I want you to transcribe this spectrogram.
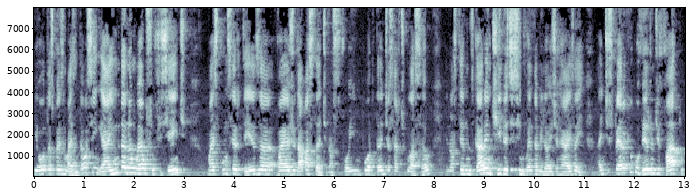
e outras coisas mais. Então, assim, ainda não é o suficiente mas com certeza vai ajudar bastante. Nós, foi importante essa articulação e nós termos garantido esses 50 milhões de reais aí. A gente espera que o governo, de fato,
